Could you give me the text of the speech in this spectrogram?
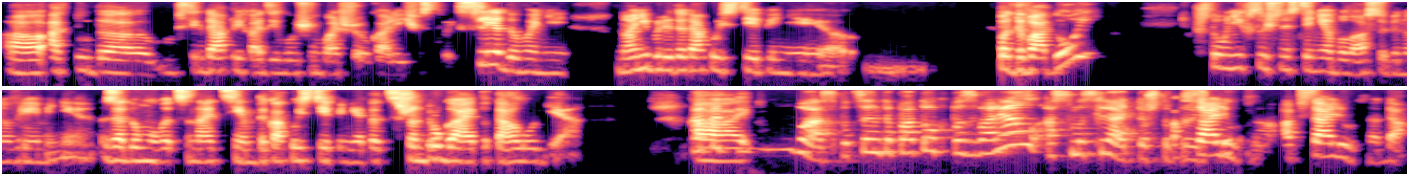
А, оттуда всегда приходило очень большое количество исследований, но они были до такой степени под водой, что у них в сущности не было особенно времени задумываться над тем, до какой степени это совершенно другая патология. Как а, это у вас? Пациентопоток позволял осмыслять то, что абсолютно, происходит? Абсолютно, да.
